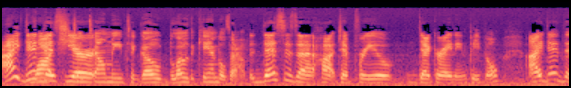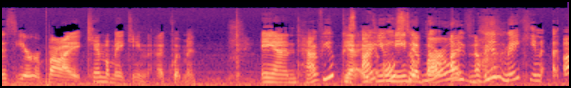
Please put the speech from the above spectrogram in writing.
I did this year. to tell me to go blow the candles out. this is a hot tip for you decorating people. I did this year buy candle making equipment. And Have you? Yeah, if I you also, need to borrow no, it- I've no. been making. Uh,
